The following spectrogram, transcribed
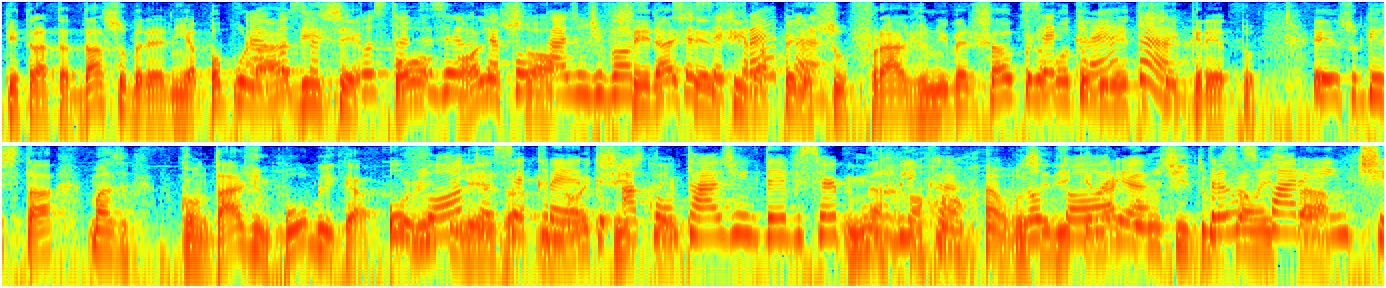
que trata da soberania popular, Ah, tá- diz você tá "Oh, dizendo que a só, contagem de votos será tem que ser exercida secreta? pelo sufrágio universal e pelo voto Secreta? direto secreto. É isso que está. Mas contagem pública, O por voto é gentileza, não secreto, existe. a contagem deve ser Não, pública, você diz que notória, na Constituição transparente.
